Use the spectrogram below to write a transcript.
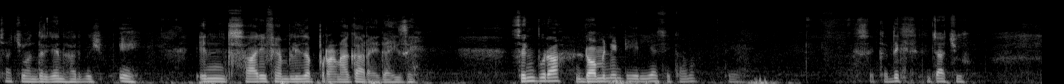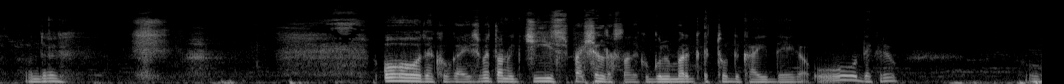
ਚਾਚੂ ਅੰਦਰ ਗਏ ਨੇ ਹਰਬਿਸ਼ ਇਹ ਇਨ ਸਾਰੀ ਫੈਮਿਲੀ ਦਾ ਪੁਰਾਣਾ ਘਰ ਹੈ ਗਾਈਜ਼ ਇਹ ਸਿੰਘਪੁਰਾ ਡੋਮੀਨੈਂਟ ਏਰੀਆ ਸਿੱਖਾਂ ਦਾ ਤੇ ਸਿੱਖ ਦਿਖ ਚਾਚੂ ਅੰਦਰ ਉਹ ਦੇਖੋ ਗਾਇਸ ਮੈਂ ਤੁਹਾਨੂੰ ਇੱਕ ਚੀਜ਼ ਸਪੈਸ਼ਲ ਦੱਸਾਂ ਦੇਖੋ ਗੁਲਮਰਗ ਇੱਥੋਂ ਦਿਖਾਈ ਦੇਗਾ ਉਹ ਦੇਖ ਰਹੇ ਹੋ ਉਹ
